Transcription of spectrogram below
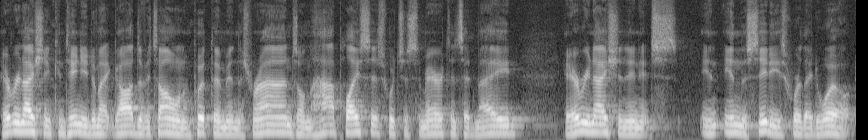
every nation continued to make gods of its own and put them in the shrines on the high places which the Samaritans had made, every nation in, its, in, in the cities where they dwelt.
